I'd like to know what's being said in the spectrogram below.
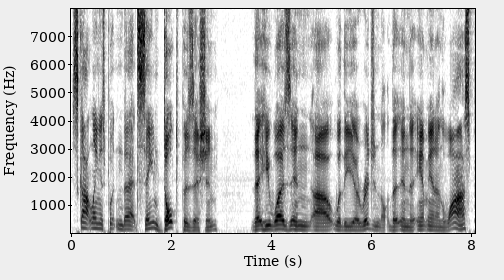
Scott Lang is put in that same dolt position that he was in uh, with the original, the in the Ant Man and the Wasp.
